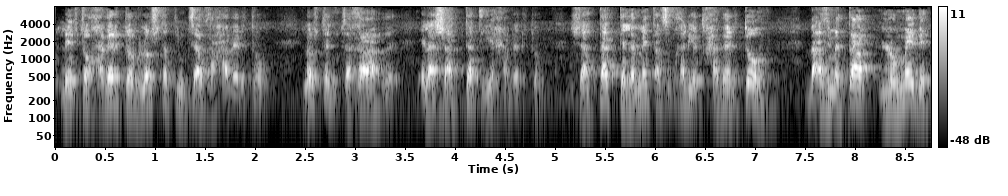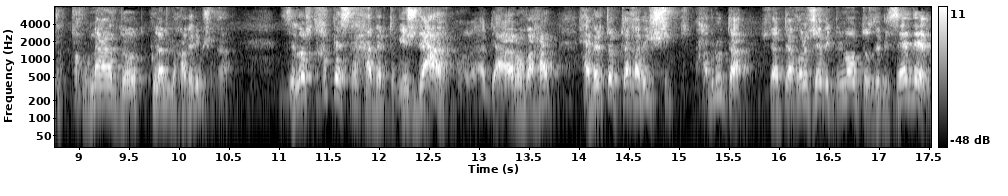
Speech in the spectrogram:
לב טוב, חבר טוב, לא שאתה תמצא לך חבר טוב. לא שאתה תמצא לך, אלא שאתה תהיה חבר טוב. שאתה תלמד את עצמך להיות חבר טוב. ואז אם אתה לומד את התכונה הזאת, כולם יהיו חברים שלך. זה לא שתחפש לך חבר טוב, יש דעה, הדעה הרווחת, חבר טוב צריך להביא חברותא, שאתה יכול לשבת ללמוד אותו, זה בסדר,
